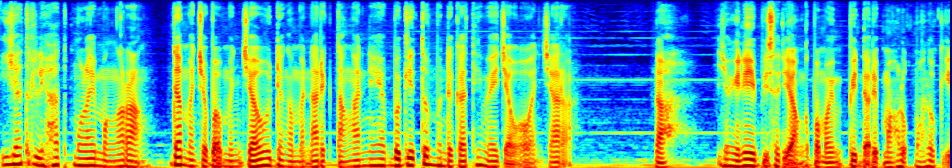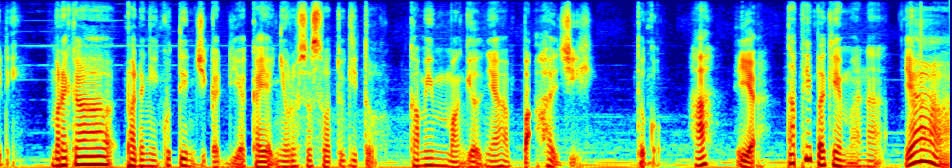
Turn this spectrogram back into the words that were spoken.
Ia terlihat mulai mengerang dan mencoba menjauh dengan menarik tangannya begitu mendekati meja wawancara. Nah, yang ini bisa dianggap pemimpin dari makhluk-makhluk ini. Mereka pada ngikutin jika dia kayak nyuruh sesuatu gitu. Kami memanggilnya Pak Haji. Tunggu, hah? Iya, Tapi bagaimana? ya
